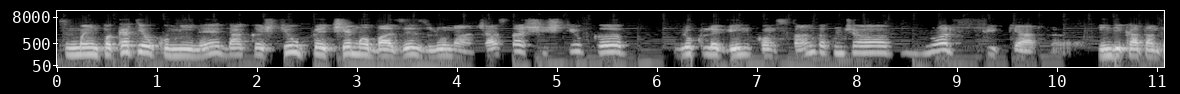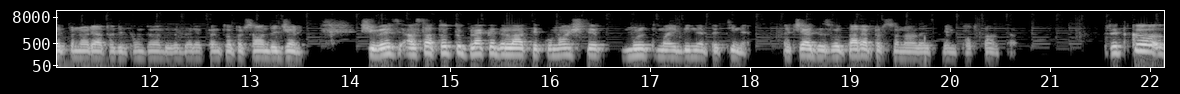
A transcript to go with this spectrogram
sunt mai împăcat eu cu mine dacă știu pe ce mă bazez luna aceasta și știu că lucrurile vin constant, atunci nu ar fi chiar uh, indicat antreprenoriatul din punctul meu de vedere pentru o persoană de gen. Și vezi, asta totul pleacă de la a te cunoaște mult mai bine pe tine. De aceea dezvoltarea personală este importantă. Cred că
